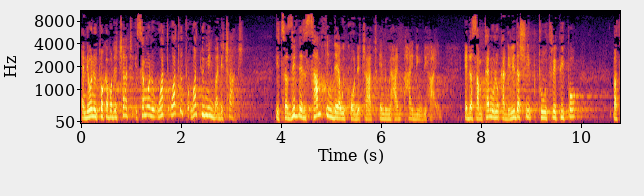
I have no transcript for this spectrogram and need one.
And when we talk about the church, someone, what, what, what do you mean by the church? It's as if there's something there we call the church and we're hiding behind. And at some time we look at the leadership, two, three people, but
